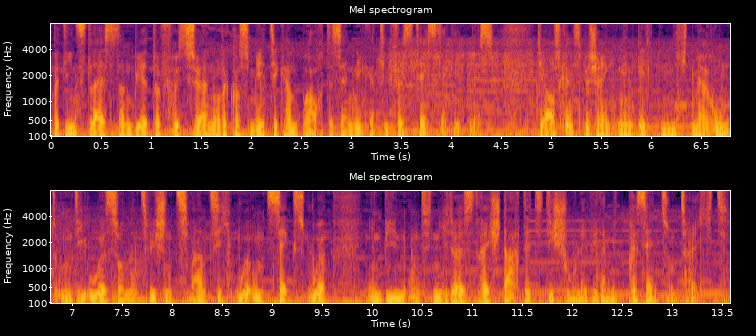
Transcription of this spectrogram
Bei Dienstleistern wie etwa Friseuren oder Kosmetikern braucht es ein negatives Testergebnis. Die Ausgangsbeschränkungen gelten nicht mehr rund um die Uhr, sondern zwischen 20 Uhr und 6 Uhr. In Wien und Niederösterreich startet die Schule wieder mit Präsenzunterricht.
